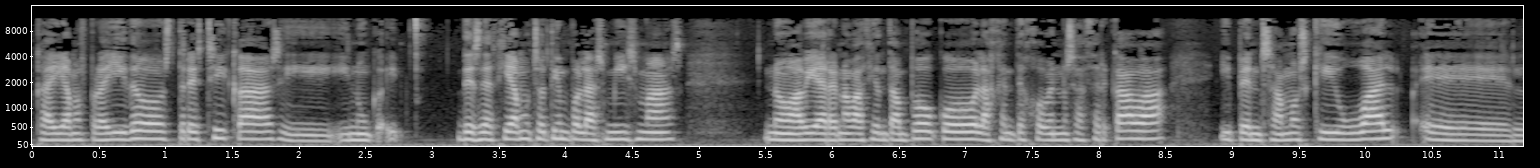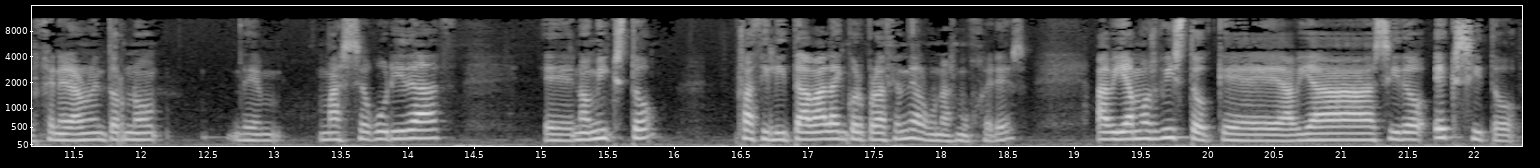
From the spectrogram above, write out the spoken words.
caíamos por allí dos tres chicas y, nunca desde hacía mucho tiempo las mismas no había renovación tampoco la gente joven no se acercaba y pensamos que igual eh, el generar un entorno de más seguridad, eh, no mixto, facilitaba la incorporación de algunas mujeres. habíamos visto que había sido éxito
